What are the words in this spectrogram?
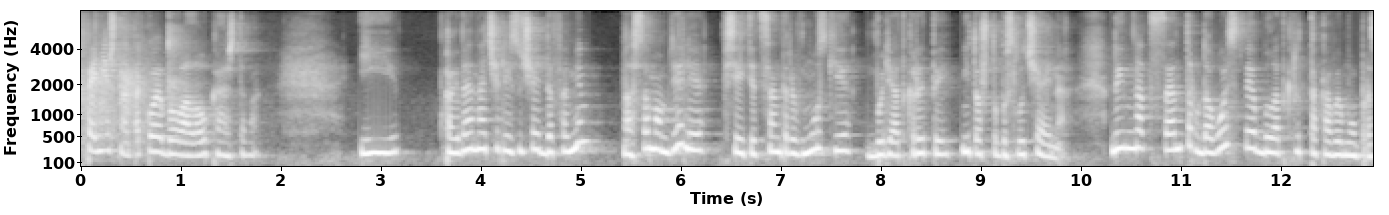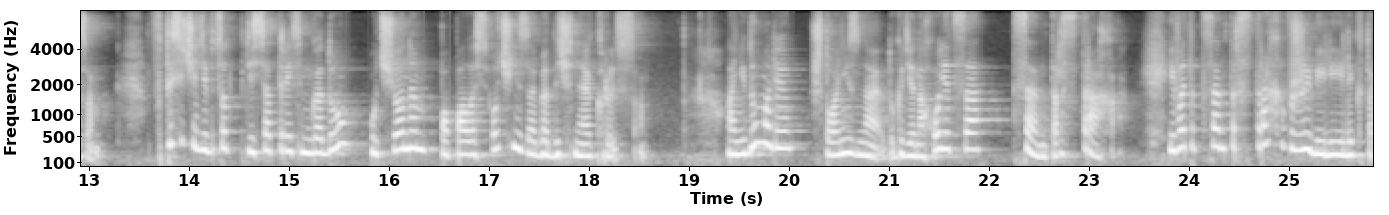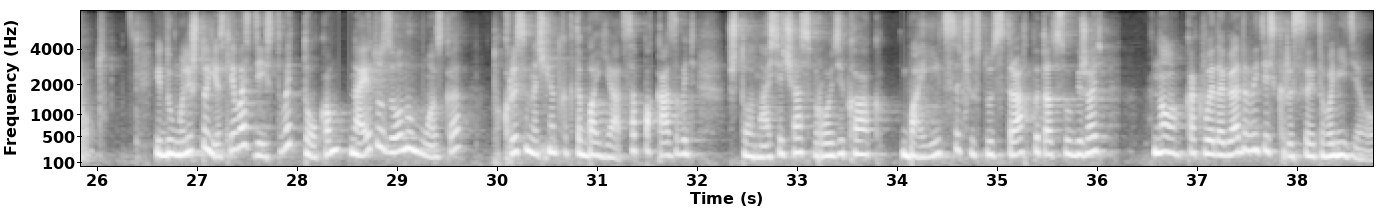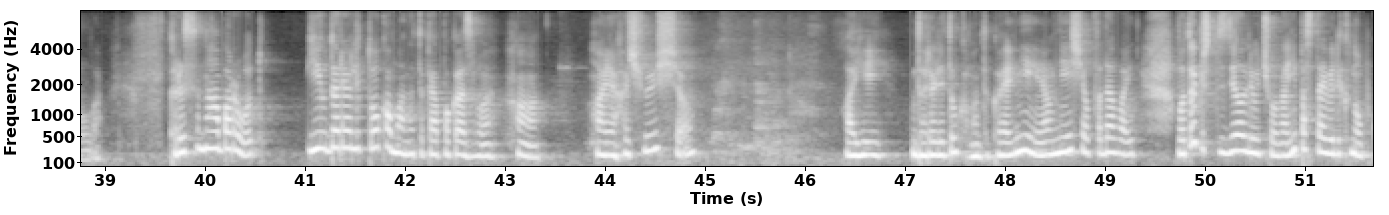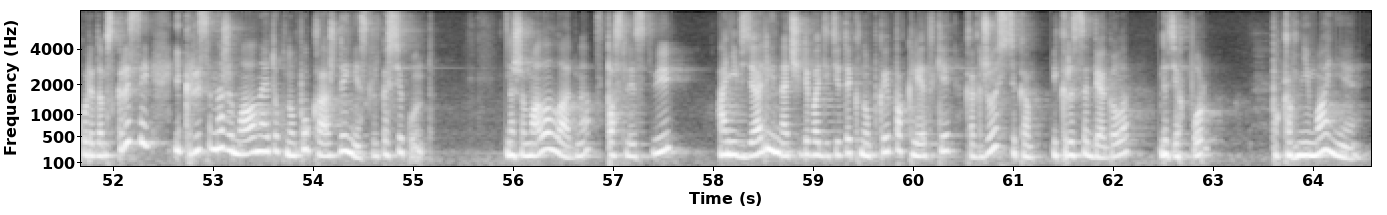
Конечно, такое бывало у каждого. И когда начали изучать дофамин, на самом деле все эти центры в мозге были открыты не то чтобы случайно, но именно центр удовольствия был открыт таковым образом. В 1953 году ученым попалась очень загадочная крыса. Они думали, что они знают, где находится центр страха. И в этот центр страха вживили электрод. И думали, что если воздействовать током на эту зону мозга, то крыса начнет как-то бояться, показывать, что она сейчас вроде как боится, чувствует страх, пытаться убежать. Но, как вы догадываетесь, крыса этого не делала. Крыса наоборот. Ей ударяли током, она такая показывала, Ха, а я хочу еще. А ей ударяли током, она такая, не, а мне еще подавай. В итоге что сделали ученые? Они поставили кнопку рядом с крысой, и крыса нажимала на эту кнопку каждые несколько секунд. Нажимала, ладно, впоследствии они взяли и начали водить этой кнопкой по клетке, как джойстиком, и крыса бегала до тех пор, пока, внимание,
